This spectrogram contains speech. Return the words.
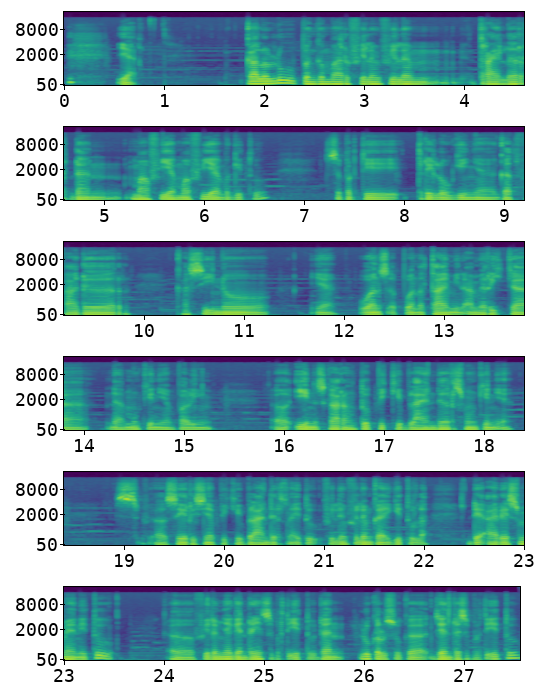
ya. Kalau lu penggemar film-film trailer dan mafia-mafia begitu, seperti triloginya Godfather, Casino, ya, Once Upon a Time in America, dan mungkin yang paling uh, in sekarang tuh Peaky Blinders mungkin ya. Uh, seriesnya Peaky Blinders. Nah itu film-film kayak gitulah. The Irishman itu uh, filmnya genrenya seperti itu. Dan lu kalau suka genre seperti itu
